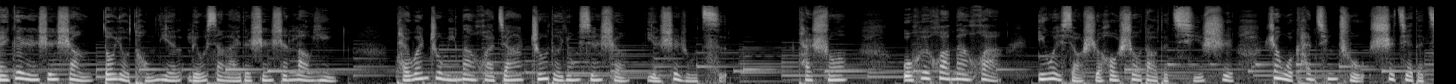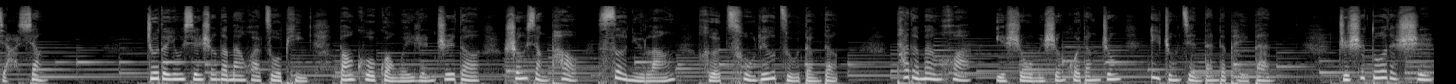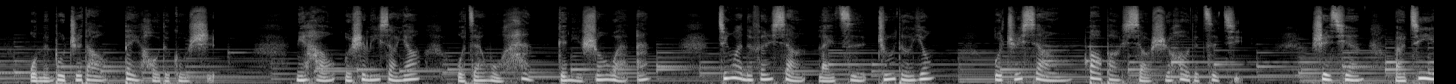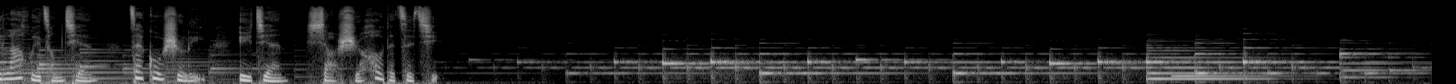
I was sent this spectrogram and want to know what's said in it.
每个人身上都有童年留下来的深深烙印。台湾著名漫画家朱德庸先生也是如此。他说：“我会画漫画，因为小时候受到的歧视，让我看清楚世界的假象。”朱德庸先生的漫画作品包括广为人知的《双响炮》《色女郎》和《醋溜族》等等。他的漫画也是我们生活当中一种简单的陪伴，只是多的是我们不知道背后的故事。你好，我是李小妖，我在武汉跟你说晚安。今晚的分享来自朱德庸，我只想抱抱小时候的自己，睡前把记忆拉回从前，在故事里遇见小时候的自己。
